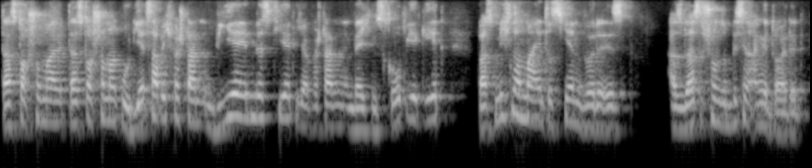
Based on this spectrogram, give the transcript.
Das ist, doch schon mal, das ist doch schon mal gut. Jetzt habe ich verstanden, wie ihr investiert. Ich habe verstanden, in welchem Scope ihr geht. Was mich nochmal interessieren würde, ist, also du hast es schon so ein bisschen angedeutet,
